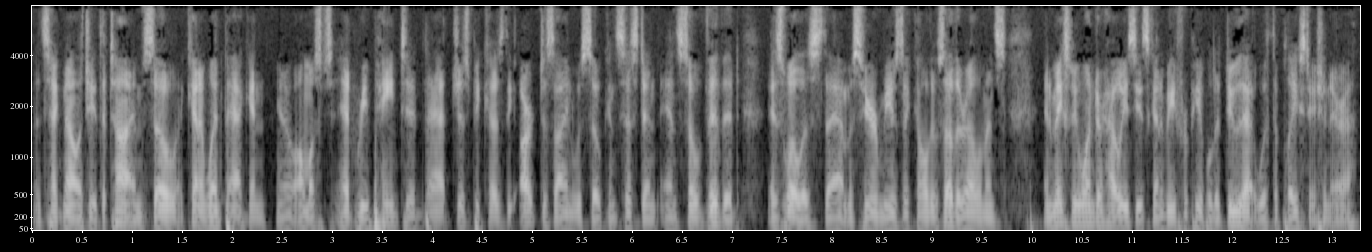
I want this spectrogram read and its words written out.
the technology at the time. So I kind of went back and you know almost had repainted that just because the art design was so consistent and so vivid, as well as the atmosphere, music, all those other elements. And it makes me wonder how easy it's going to be for people to do that with the PlayStation era.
